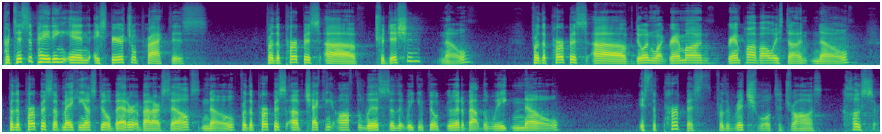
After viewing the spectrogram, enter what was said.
Participating in a spiritual practice for the purpose of tradition? No. For the purpose of doing what grandma and grandpa have always done? No. For the purpose of making us feel better about ourselves? No. For the purpose of checking off the list so that we can feel good about the week? No. It's the purpose for the ritual to draw us closer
